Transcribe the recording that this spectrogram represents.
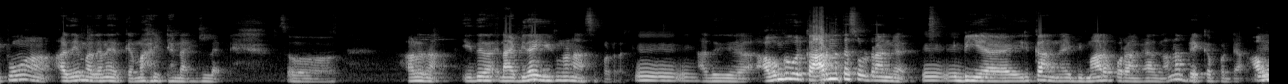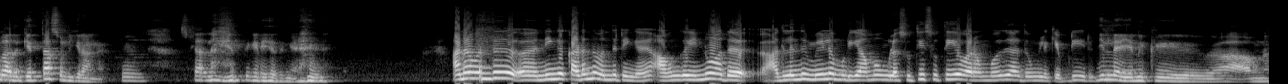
இப்போவும் அதே மாதிரி தானே இருக்கேன். மாறிட்டேன் நான் இல்லை. ஸோ அவ்வளோதான் இது நான் இப்படி தான் இருக்கணும்னு ஆசைப்பட்றேன். அது அவங்க ஒரு காரணத்தை சொல்கிறாங்க இப்படி இருக்காங்க இப்படி மாற போகிறாங்க அதனால நான் பிரேக்கப் பண்ணிட்டேன். அவங்க அது கெத்தாக சொல்லிக்கிறாங்க. அதெல்லாம் கெத்து கிடையாதுங்க. ஆனா வந்து நீங்க கடந்து வந்துட்டீங்க. அவங்க இன்னும் அத அதுல இருந்து மீள முடியாம உங்களை சுத்தி சுத்தியே வரும்போது அது உங்களுக்கு எப்படி இருக்கு? இல்லை எனக்கு அவனை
